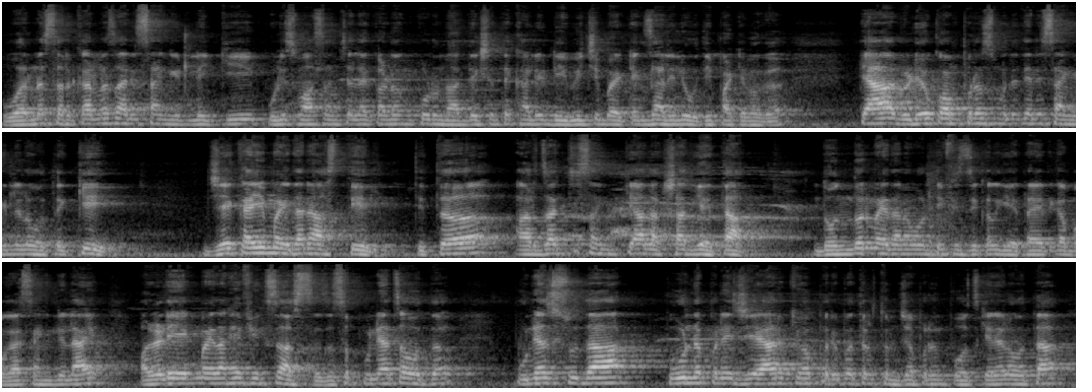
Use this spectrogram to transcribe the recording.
वरनं सरकारनंच आधी सांगितले की पोलीस महासंचालकांकडून अध्यक्षतेखाली डीबीची बैठक झालेली होती पाठीमागं. त्या व्हिडिओ कॉन्फरन्समध्ये त्यांनी सांगितलेलं होतं की जे काही मैदानं असतील तिथं अर्जाची संख्या लक्षात घेता. दोन दोन मैदानावरती फिजिकल घेता येते का बघायला सांगितलेलं आहे. ऑलरेडी एक मैदान हे फिक्स असतं. जसं पुण्याचं होतं पुण्यात सुद्धा पूर्णपणे जे आर किंवा परिपत्रक तुमच्यापर्यंत पोहोच केलेला होता.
